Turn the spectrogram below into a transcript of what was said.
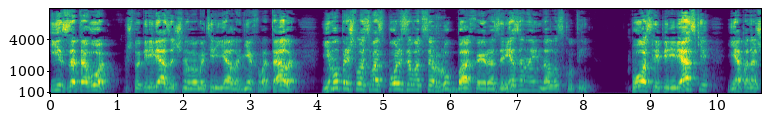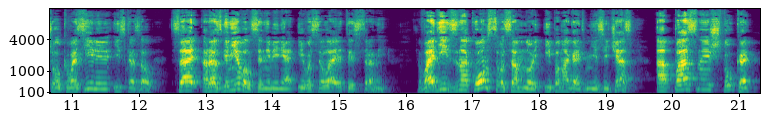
Из-за того, что перевязочного материала не хватало, ему пришлось воспользоваться рубахой, разрезанной на лоскуты. После перевязки я подошел к Василию и сказал, царь разгневался на меня и высылает из страны. Водить знакомство со мной и помогать мне сейчас – опасная штука.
